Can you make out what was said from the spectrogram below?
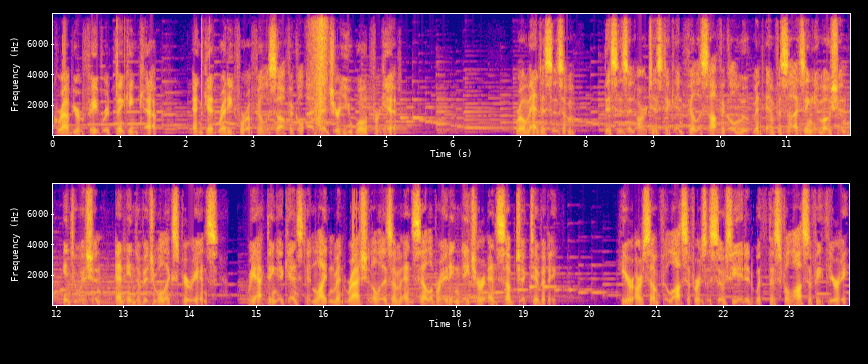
grab your favorite thinking cap, and get ready for a philosophical adventure you won't forget. Romanticism, this is an artistic and philosophical movement emphasizing emotion, intuition, and individual experience, reacting against Enlightenment rationalism and celebrating nature and subjectivity. Here are some philosophers associated with this philosophy theory,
